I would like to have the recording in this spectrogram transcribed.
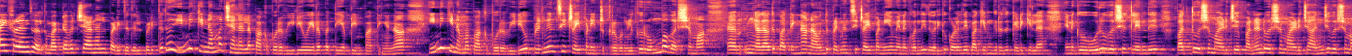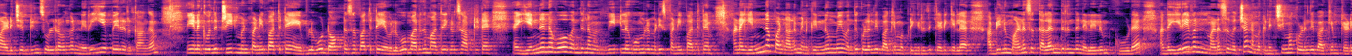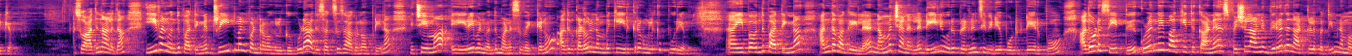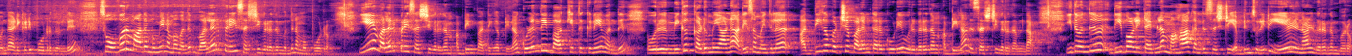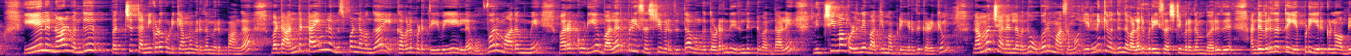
Hi friends welcome back to our channel படித்ததில் படித்தது. இன்றைக்கி நம்ம சேனலில் பார்க்க போகிற வீடியோ எதை பற்றி அப்படின்னு பார்த்தீங்கன்னா இன்றைக்கி நம்ம பார்க்க போகிற வீடியோ ப்ரெக்னென்சி ட்ரை பண்ணிகிட்ருக்கிறவங்களுக்கு ரொம்ப வருஷமாக அதாவது பார்த்திங்கன்னா நான் வந்து ப்ரெக்னென்சி ட்ரை பண்ணியும் எனக்கு வந்து இது வரைக்கும் குழந்தை பாக்கியம்ங்கிறது கிடைக்கல. எனக்கு ஒரு வருஷத்துலேருந்து பத்து வருஷம் ஆயிடுச்சு பன்னெண்டு வருஷம் ஆயிடுச்சு அஞ்சு வருஷம் ஆயிடுச்சு அப்படின்னு சொல்கிறவங்க நிறைய பேர் இருக்காங்க. எனக்கு வந்து ட்ரீட்மெண்ட் பண்ணி பார்த்துட்டேன் எவ்வளவோ டாக்டர்ஸை பார்த்துட்டேன் எவ்வளவோ மருந்து மாத்திரைகள் சாப்பிட்டுட்டேன். என்னென்னவோ வந்து நம்ம வீட்டில் ஹோம் ரெமெடிஸ் பண்ணி பார்த்துட்டேன். ஆனால் என்ன பண்ணாலும் எனக்கு இன்னுமே வந்து குழந்தை பாக்கியம் அப்படிங்கிறது கிடைக்கல. அப்படின்னு மனசு தளர்ந்திருந்த நிலையிலும் கூட அந்த இறைவன் மனசு வச்சா நமக்கு நிச்சயமாக குழந்தை பாக்கியம் கிடைக்கும். ஸோ அதனால தான் ஈவன் வந்து பார்த்திங்கன்னா ட்ரீட்மெண்ட் பண்ணுறவங்களுக்கு கூட அது சக்ஸஸ் ஆகணும் அப்படின்னா நிச்சயமாக இறைவன் வந்து மனசு வைக்கணும். அது கடவுள் நம்பிக்கை இருக்கிறவங்களுக்கு புரியும். இப்போ வந்து பார்த்திங்கன்னா அந்த வகையில் நம்ம சேனலில் டெய்லி ஒரு ப்ரெக்னென்சி வீடியோ போட்டுக்கிட்டே இருப்போம். அதோடு சேர்த்து குழந்தை பாக்கியத்துக்கான ஸ்பெஷலான விரத நாட்களை பற்றியும் நம்ம வந்து அடிக்கடி போடுறது உண்டு ஸோ ஒவ்வொரு மாதமுமே நம்ம வந்து வளர்ப்பிறை சஷ்டி விரதம் வந்து நம்ம போடுறோம். ஏன் வளர்ப்பிறை சஷ்டி விரதம் அப்படின்னு பார்த்தீங்க அப்படின்னா குழந்தை பாக்கியத்துக்குனே வந்து ஒரு மிக கடுமை கடுமையான அதே சமயத்தில் அதிகபட்ச பலன் தரக்கூடிய ஒரு விரதம் அப்படின்னா அது சஷ்டி விரதம் தான் இது வந்து தீபாவளி டைமில் மகாகந்த சஷ்டி அப்படின்னு சொல்லிட்டு ஏழு நாள் விரதம் வரும். ஏழு நாள் வந்து பச்சை தண்ணி கூட குடிக்காமல் விரதம் இருப்பாங்க. பட் அந்த டைமில் மிஸ் பண்ணவங்க கவலைப்பட தேவையே இல்லை. ஒவ்வொரு மாதமுமே வரக்கூடிய வளர்ப்பிரி சஷ்டி விரதத்தை அவங்க தொடர்ந்து இருந்துட்டு வந்தாலே நிச்சயமாக குழந்தை பாக்கியம் அப்படிங்கிறது கிடைக்கும். நம்ம சேனலில் வந்து ஒவ்வொரு மாதமும் என்றைக்கு வந்து இந்த வளர்பிறை சஷ்டி விரதம் வருது அந்த விரதத்தை எப்படி இருக்கணும் அப்படின்னு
